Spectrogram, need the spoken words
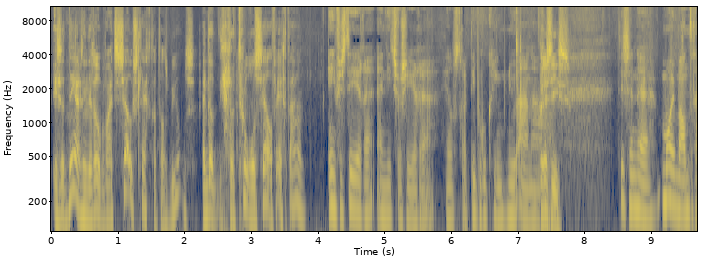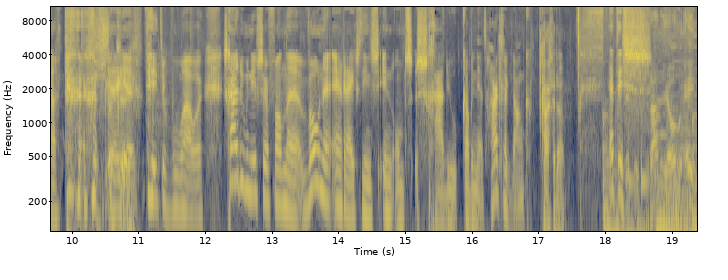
is het nergens in Europa waar het zo slecht gaat als bij ons. En dat, ja, dat doen we onszelf echt aan. Investeren en niet zozeer uh, heel strak die broekriem nu aanhalen. Precies. Het is een uh, mooi mantra, zei okay. uh, Peter Boehouwer. Schaduwminister van uh, Wonen en Rijksdienst in ons schaduwkabinet. Hartelijk dank. Graag gedaan. Het is, is Radio 1.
